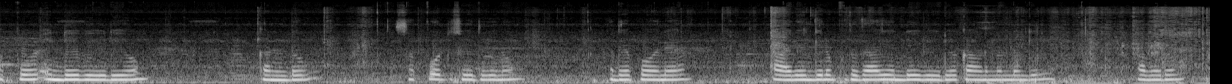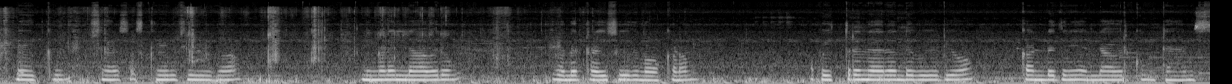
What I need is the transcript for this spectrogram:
അപ്പോൾ എന്റെ വീഡിയോ കണ്ടു സപ്പോർട്ട് ചെയ്തതിനും അതേപോലെ ആരെങ്കിലും പുതുതായി എന്റെ വീഡിയോ കാണുന്നുണ്ടെങ്കിൽ അവരും ലൈക്ക് ഷെയർ സബ്സ്ക്രൈബ് ചെയ്യുക. നിങ്ങളെല്ലാവരും ഇതൊന്ന് ട്രൈ ചെയ്ത് നോക്കണം. അപ്പോൾ ഇത്രയും നേരം എന്റെ വീഡിയോ കണ്ടതിന് എല്ലാവർക്കും താങ്ക്സ്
